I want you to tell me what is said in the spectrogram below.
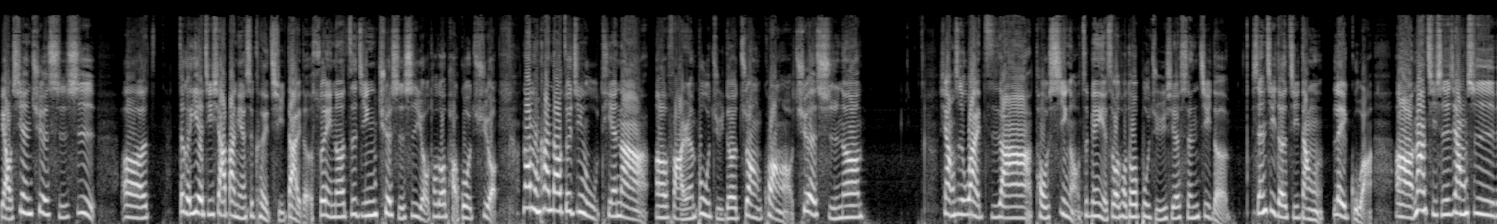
表现确实是呃。这个业绩下半年是可以期待的，所以呢，资金确实是有偷偷跑过去哦。那我们看到最近五天呐、呃，法人布局的状况哦，确实呢，像是外资啊、投信哦，这边也是有偷偷布局一些生计的、生计的几档类股啊啊。那其实像是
